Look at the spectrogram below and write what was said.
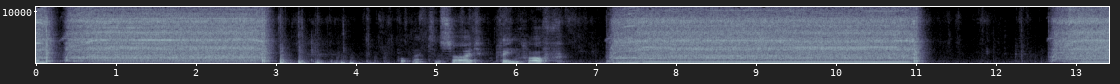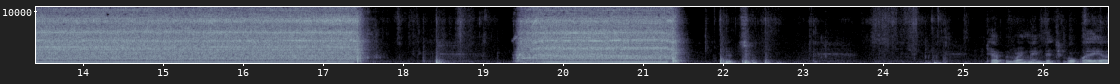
it. Put that to the side, clean cloth. hope I remembered what way I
